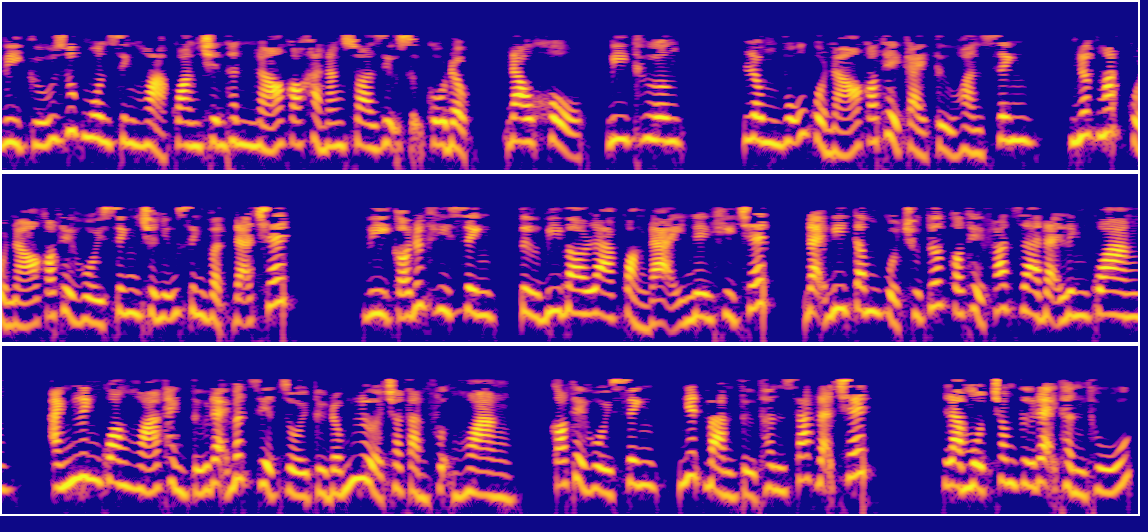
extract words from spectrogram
vì cứu giúp muôn sinh hỏa quang trên thân nó có khả năng xoa dịu sự cô độc, đau khổ, bi thương. Lông vũ của nó có thể cải tử hoàn sinh, nước mắt của nó có thể hồi sinh cho những sinh vật đã chết. Vì có đức hy sinh, từ bi bao la quảng đại nên khi chết, đại bi tâm của Chu Tước có thể phát ra đại linh quang, ánh linh quang hóa thành tứ đại bất diệt rồi từ đống lửa cho tàn phượng hoàng, có thể hồi sinh, niết bàn từ thân xác đã chết. Là một trong tứ đại thần thú,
